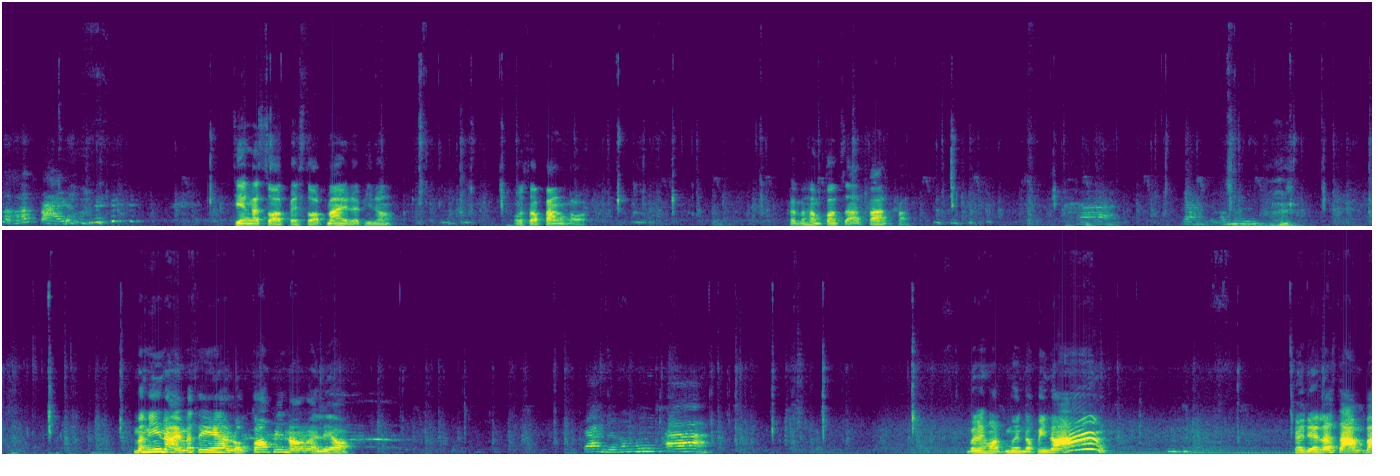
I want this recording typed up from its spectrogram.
แบบว่าตายแล้วเจียงกระสอดไปสอดไม้เลยพี่น้องโอซาปังออกเพิ่นมาทำก้อนสะอาดบ้านครับค่ะจ้างเดี๋ยวละมือ มานี่หน่อยมาตีฮัลโหลกล้องพี่น้องหน่อยเร็วจ้างเดี๋ยวละมือค่ะบริหอดหมื่นดอกพี่น้องเดือนละสามใบ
